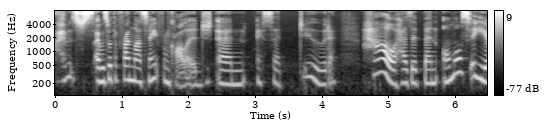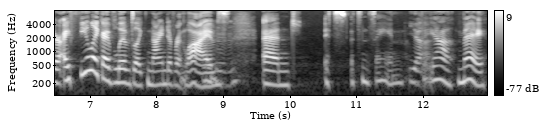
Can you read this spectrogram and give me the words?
I was just I was with a friend last night from college, and I said, "Dude, how has it been almost a year? I feel like I've lived like nine different lives, and it's it's insane." Yeah. But yeah. May.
